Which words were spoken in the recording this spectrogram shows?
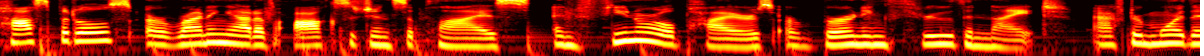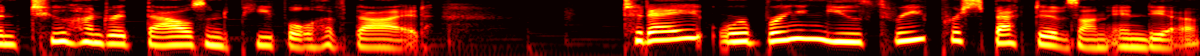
Hospitals are running out of oxygen supplies, and funeral pyres are burning through the night after more than 200,000 people have died. Today, we're bringing you three perspectives on India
